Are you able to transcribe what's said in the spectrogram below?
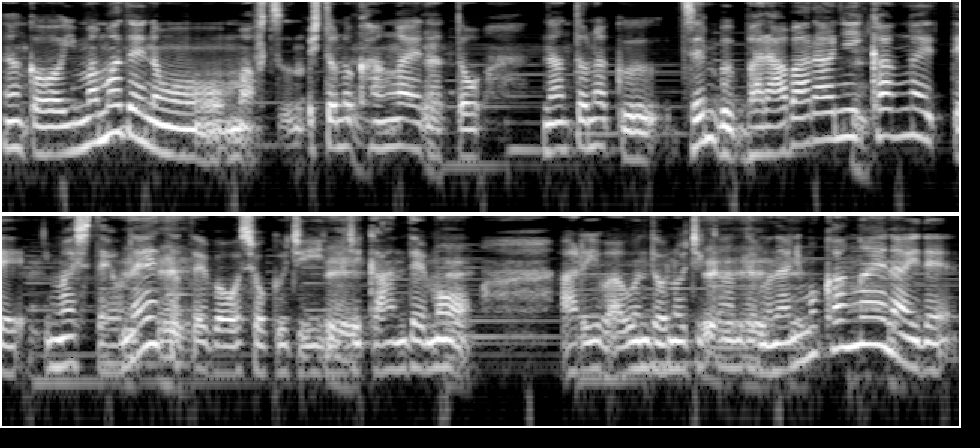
なんか今までの、まあ普通の人の考えだと、なんとなく全部バラバラに考えていましたよね。例えばお食事の時間でも、あるいは運動の時間でも何も考えないで、で、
